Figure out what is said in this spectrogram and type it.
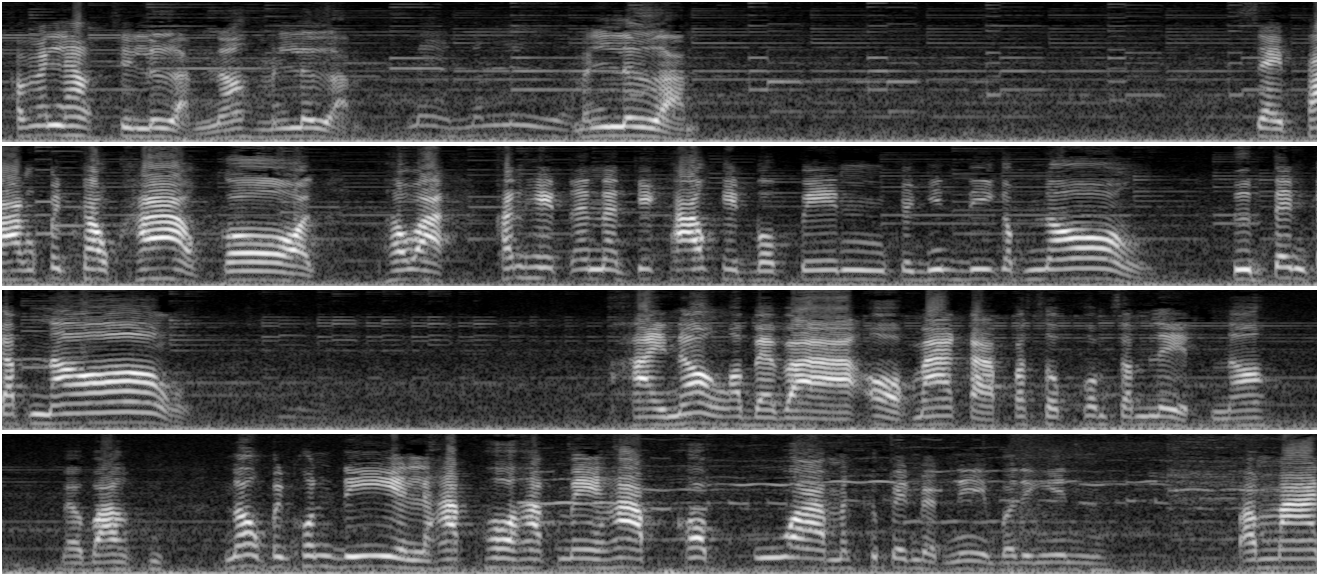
เขาไม่หักสีเหลื่อมเนาะมันเหลื่อม แม่มันเหลือมันเหลื่อม ใส่พังเป็นข้าวๆก่อน เพราะว่าคันเห็ดอันนั้นเจ๊ข้าวเห็ดบ่เป็นก็ยินดีกับน้อง ตื่นเต้นกับน้อง ใครน้องเอาแบบว่าออกมากับประสบความสำเร็จเนาะแบบว่าน้องเป็นคนดีแหละครับพ่อฮักแม่ฮักครอบครัวมันคือเป็นแบบนี้บริงินประมาณ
